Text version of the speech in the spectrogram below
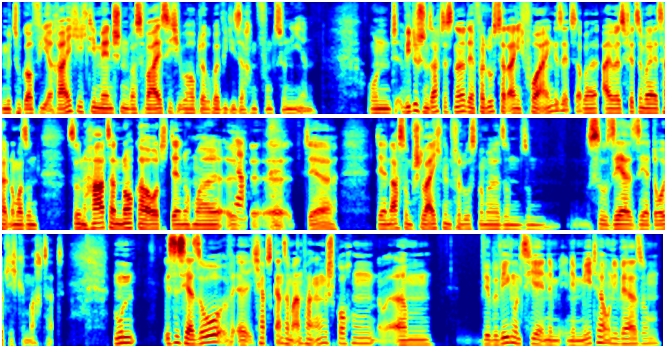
in Bezug auf, wie erreiche ich die Menschen, was weiß ich überhaupt darüber, wie die Sachen funktionieren. Und wie du schon sagtest, ne, der Verlust hat eigentlich vorher eingesetzt, aber iOS 14 war jetzt halt nochmal so ein, so ein harter Knockout, der nochmal, äh, ja. äh, der, der nach so einem schleichenden Verlust nochmal so, so, so sehr, sehr deutlich gemacht hat. Nun ist es ja so, äh, ich habe es ganz am Anfang angesprochen, ähm, wir bewegen uns hier in dem, in dem Meta-Universum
